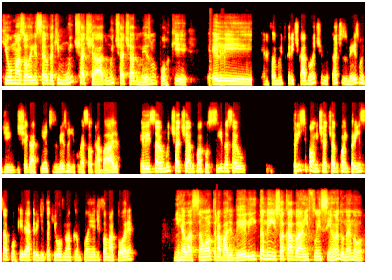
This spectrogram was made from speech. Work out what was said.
que o Mazola ele saiu daqui muito chateado, muito chateado mesmo, porque ele ele foi muito criticado antes, antes mesmo de, de chegar aqui, antes mesmo de começar o trabalho. Ele saiu muito chateado com a torcida, saiu principalmente chateado com a imprensa, porque ele acredita que houve uma campanha difamatória em relação ao trabalho dele e também isso acaba influenciando, né, no,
